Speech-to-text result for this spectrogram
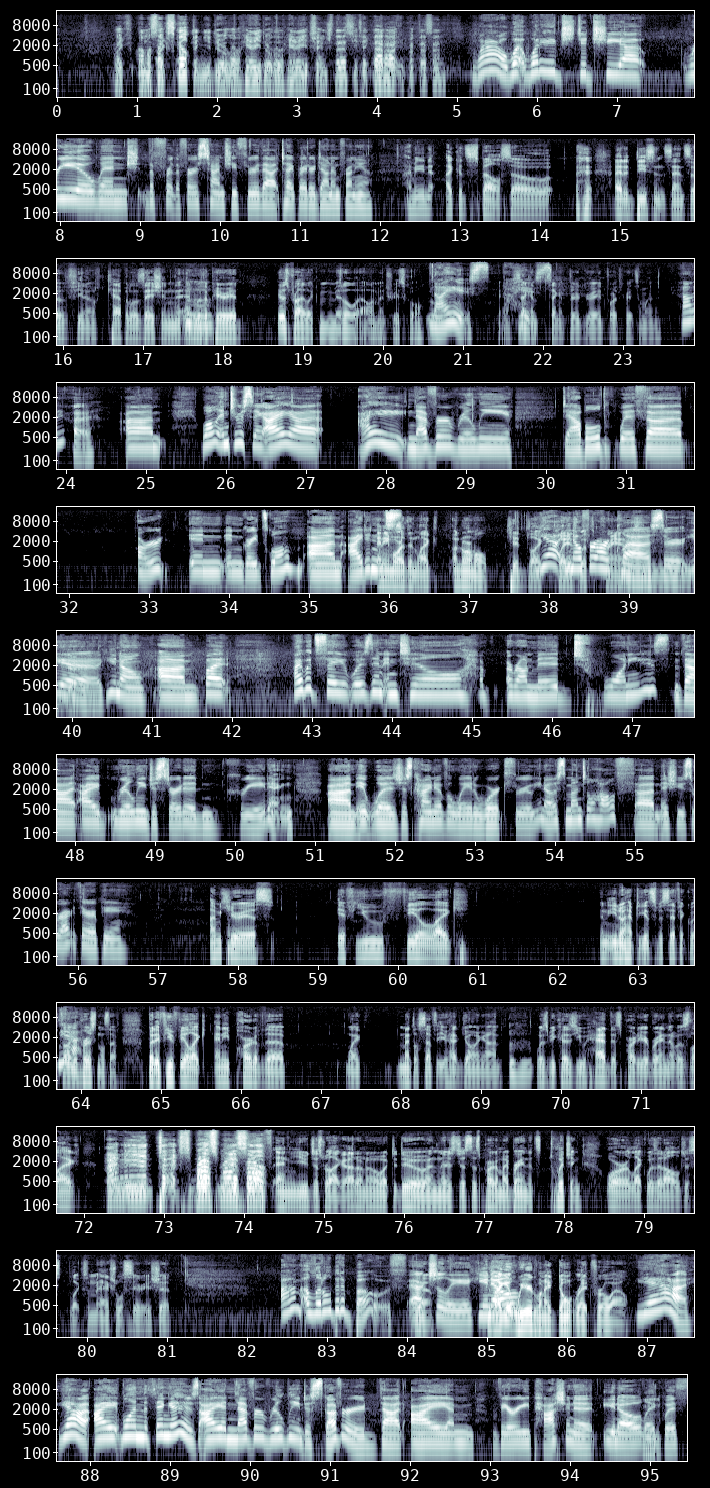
like almost like sculpting. You do a little here, you do a little here, you change this, you take that out, you put this in. Wow. What what age did she? Uh, were you when she, the for the first time she threw that typewriter down in front of you? I mean, I could spell, so I had a decent sense of you know capitalization and with a period. It was probably like middle elementary school. Nice. Yeah, nice. second, second, third grade, fourth grade, somewhere in there. Hell yeah. Um, well, interesting. I uh, I never really dabbled with uh, art in in grade school. Um, I didn't Any more than like a normal kid like yeah, you know, for art class and- or yeah, you know. Um, but I would say it wasn't until around mid twenties that I really just started creating. Um, it was just kind of a way to work through, you know, some mental health um, issues through art therapy. I'm curious if you feel like, and you don't have to get specific with all your personal stuff, but if you feel like any part of the like mental stuff that you had going on Mm-hmm. was because you had this part of your brain that was like, I need to express myself. and you just were like, I don't know what to do, and there's just this part of my brain that's twitching, or like, was it all just like some actual serious shit? Um, a little bit of both, Yeah. actually. You 'Cause know, I get weird when I don't write for a while. Yeah, yeah. I well, and the thing is, I had never really discovered that I am very passionate. You know, like with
